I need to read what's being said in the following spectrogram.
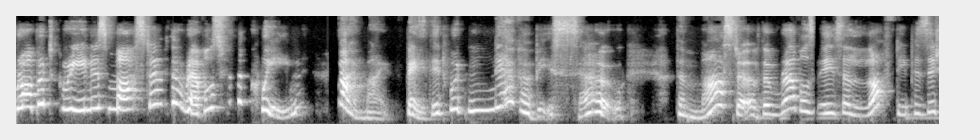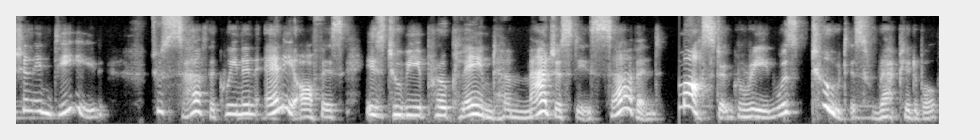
Robert Greene is master of the revels for the Queen? By my faith, it would never be so. The master of the revels is a lofty position indeed. To serve the Queen in any office is to be proclaimed Her Majesty's servant. Master Greene was too disreputable,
